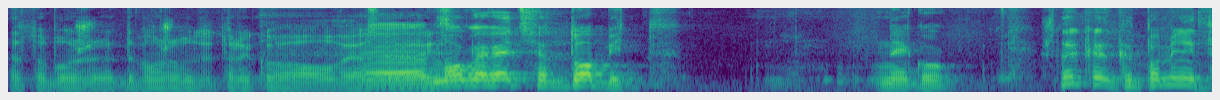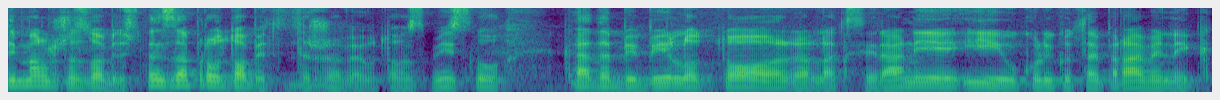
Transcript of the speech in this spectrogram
da to može, da može da bude toliko ove, e, Mnogo je veća dobit nego Šta je, kad, kad pominjete malo čas dobit, šta je zapravo dobit države u tom smislu, kada bi bilo to relaksiranije i ukoliko taj pravilnik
